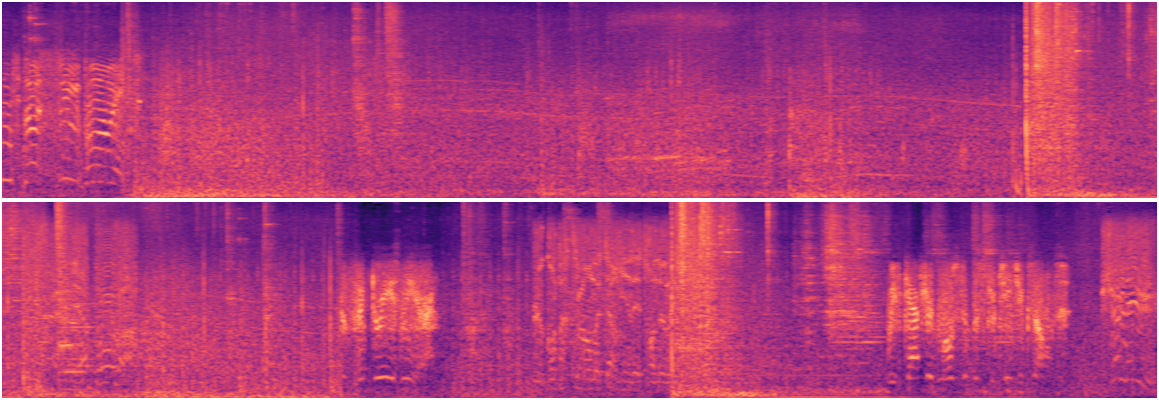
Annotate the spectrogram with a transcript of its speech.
The sea point. The victory is near. Le compartiment moteur vient d'être endommagé. We've captured most of the strategic zones. Je l'ai eu.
